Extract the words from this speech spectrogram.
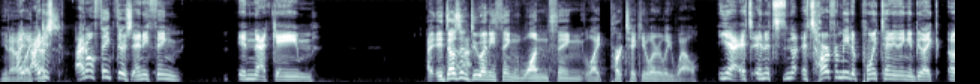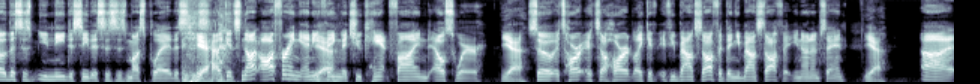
You know. I, like I just I don't think there's anything in that game. It doesn't do anything one thing like particularly well. Yeah, it's and it's not, it's hard for me to point to anything and be like, "Oh, this is you need to see this. This is must play. This is Yeah. like it's not offering anything that you can't find elsewhere. Yeah, So it's hard. It's a hard like if if you bounced off it, then you bounced off it. You know what I'm saying? yeah, Uh,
